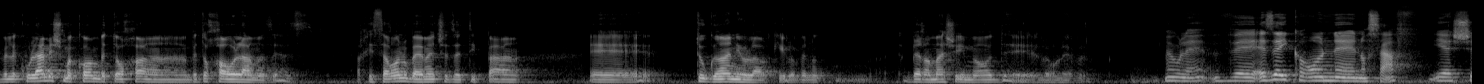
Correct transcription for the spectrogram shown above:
ולכולם יש מקום בתוך, ה, בתוך העולם הזה, אז החיסרון הוא באמת שזה טיפה uh, too granular, כאילו, ברמה שהיא מאוד uh, low level. מעולה. ואיזה עיקרון נוסף יש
